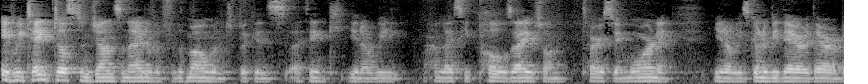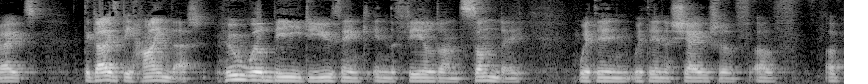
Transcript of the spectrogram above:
if we take Dustin Johnson out of it for the moment, because I think you know we unless he pulls out on Thursday morning, you know he's going to be there or thereabouts. The guys behind that, who will be, do you think, in the field on Sunday, within within a shout of of of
